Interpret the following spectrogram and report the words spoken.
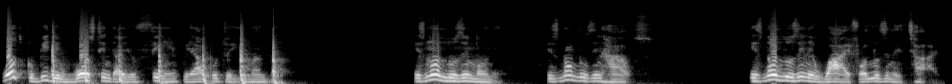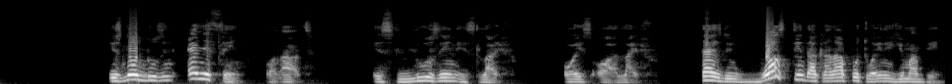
What could be the worst thing that you think will happen to a human being? It's not losing money. It's not losing house. It's not losing a wife or losing a child. It's not losing anything on earth. It's losing his life or his or her life. That is the worst thing that can happen to any human being.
